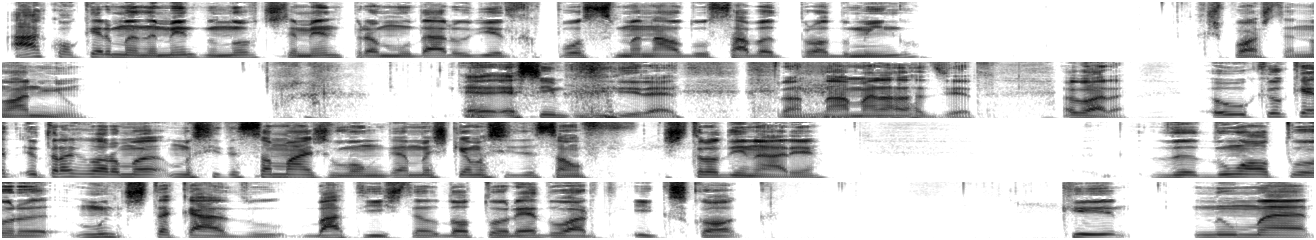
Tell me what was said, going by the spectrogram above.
Há qualquer mandamento no Novo Testamento para mudar o dia de repouso semanal do sábado para o domingo? Resposta: não há nenhum. É, é simples e direto. Pronto, não há mais nada a dizer. Agora, o que eu quero. Eu trago agora uma, uma citação mais longa, mas que é uma citação extraordinária de, de, um autor muito destacado batista, o Dr. Edward Hitchcock, que numa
